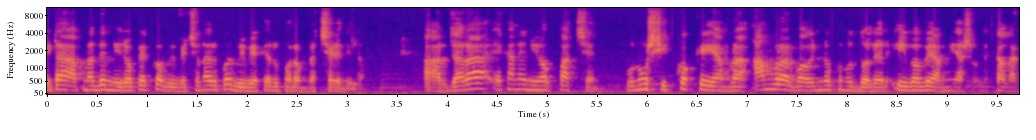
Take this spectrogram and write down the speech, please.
এটা আপনাদের নিরপেক্ষ বিবেচনার উপর, বিবেকের উপর আমরা ছেড়ে দিলাম। আর যারা এখানে নিয়োগ পাচ্ছেন, কোনো শিক্ষককে আমরা, আমরার বা অন্য কোনো দলের, এইভাবে আমি আসলে কালার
